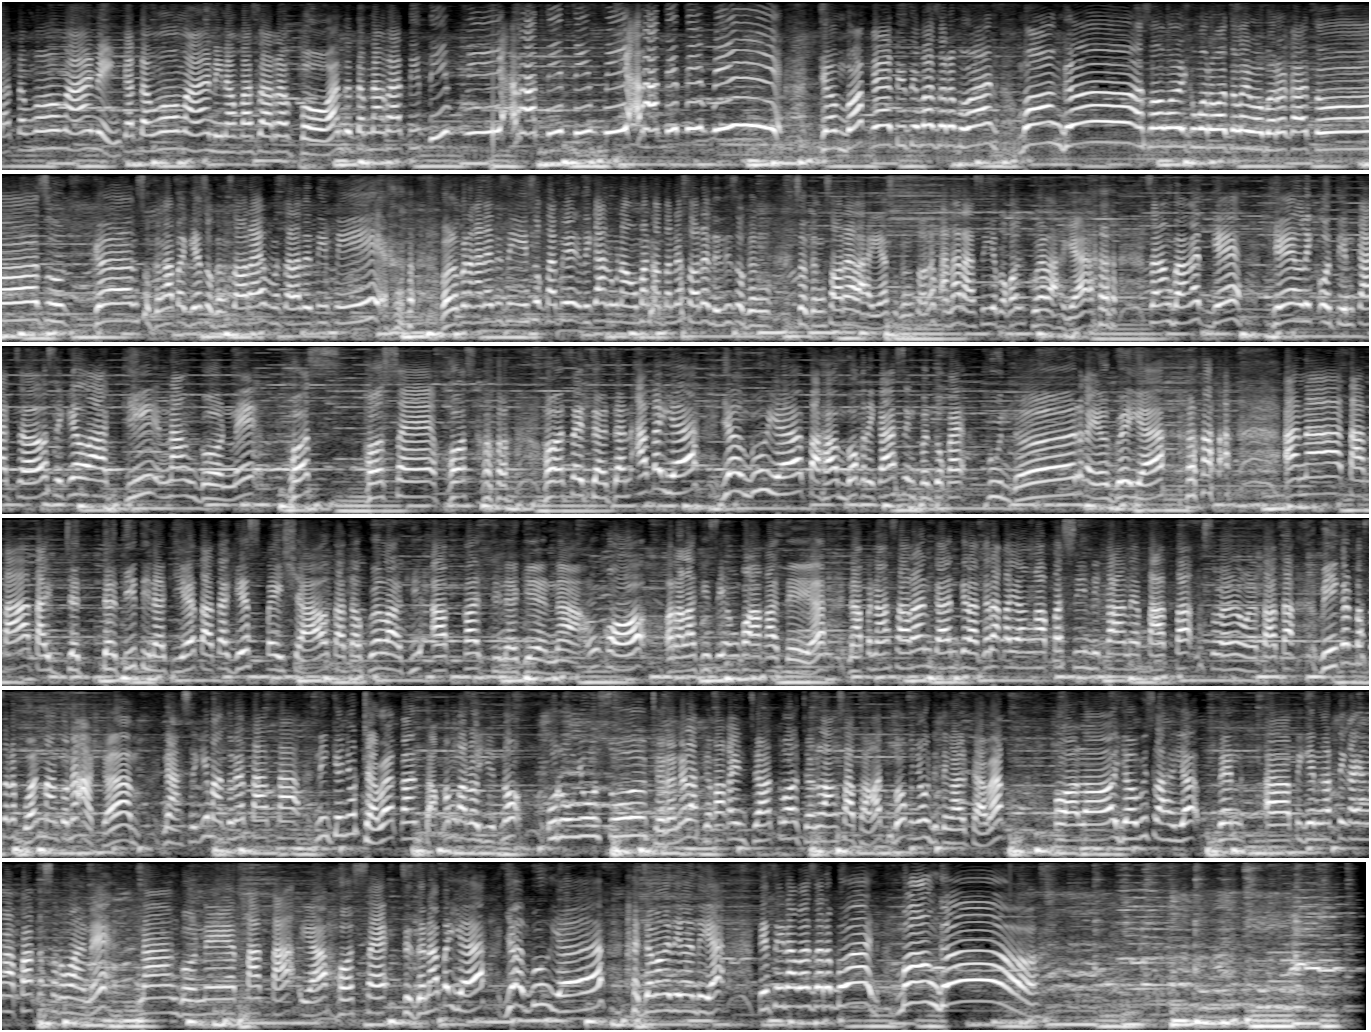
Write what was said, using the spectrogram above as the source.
Ketemu maning, ketemu maning nang pasar Reboan tetep nang Rati TV. Rati TV, Rati TV. Gembok ya di pasar Reboan. Monggo. Assalamualaikum warahmatullahi wabarakatuh. Sugeng, sugeng apa guys? Sugeng sore pemirsa Rati TV. Walaupun akan nanti si isuk tapi di kan nang nontonnya sore jadi sugeng sugeng sore lah ya. Sugeng sore anak rasi ya pokoknya gue lah ya. Senang banget ge. Gelik Udin Kacel siki lagi nanggone host Jose, host, Jose jajan apa ya? Ya bu ya, paham bok Rika sing bentuk kayak bunder kayak gue ya. Anak Tata, jadi dinagia Tata gue spesial, Tata gue lagi akad dinagia. Nah, engko, orang lagi sih engko akad ya. Nah, penasaran kan kira-kira kayak ngapa sih nikahnya Tata, keseluruhan oleh Tata. Wingi kan pas rebuan mantunya Adam. Nah, segi mantunya Tata, ningkenya dewek kan, dakem kalau Yitno urung nyusul, jarannya lagi kakain jadwal, dan langsa banget, mbok nyong ditinggal dewek. Walah, ya wis lah ya, ben uh, pingin ngerti kayak ngapa keseruannya nanggone Tata ya, Jose. Jajan apa ya? Ya bu ya. Jangan ngerti-ngerti ya. Di sini Reboan. Monggo.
